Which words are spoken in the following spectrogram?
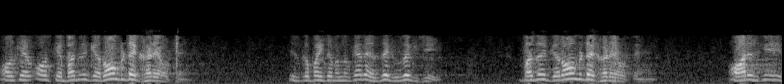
اور اس کے بدن کے رونگٹے کھڑے ہوتے ہیں اس کو پیسے بندو کہتے ہیں زگ زگ جی بدن کے رونگٹے کھڑے ہوتے ہیں اور اس کی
